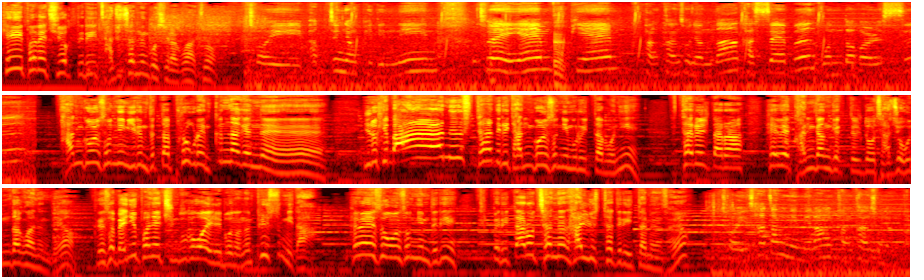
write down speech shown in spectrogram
K-팝의 주역들이 자주 찾는 곳이라고 하죠. 저희 박진영 PD님, 2AM, PM, 방탄소년단, 갓세븐, 원더걸스, 단골 손님 이름 듣다 프로그램 끝나겠네. 이렇게 많은 스타들이 단골 손님으로 있다 보니 스타를 따라 해외 관광객들도 자주 온다고 하는데요. 그래서 메뉴판에 중국어와 일본어는 필수입니다 해외에서 온 손님들이 특별히 따로 찾는 한류 스타들이 있다면서요? 저희 사장님이랑 방탄소년단.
